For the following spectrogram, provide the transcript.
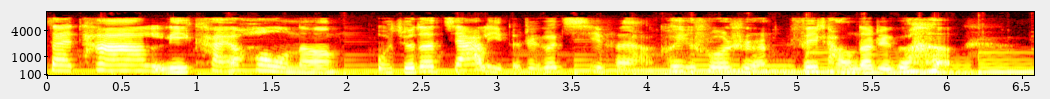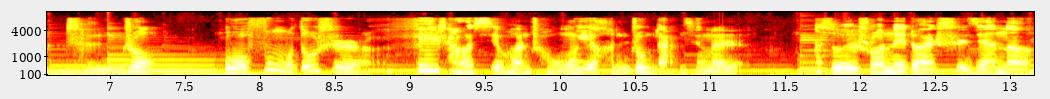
在他离开后呢，我觉得家里的这个气氛啊，可以说是非常的这个 沉重。我父母都是非常喜欢宠物，也很重感情的人，所以说那段时间呢，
